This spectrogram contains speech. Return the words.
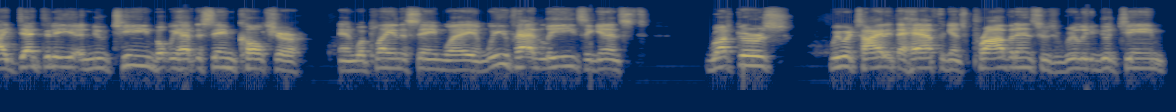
identity, a new team, but we have the same culture and we're playing the same way. And we've had leads against Rutgers, we were tied at the half against Providence, who's a really good team.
